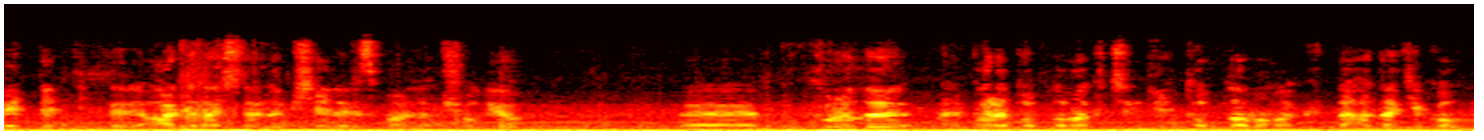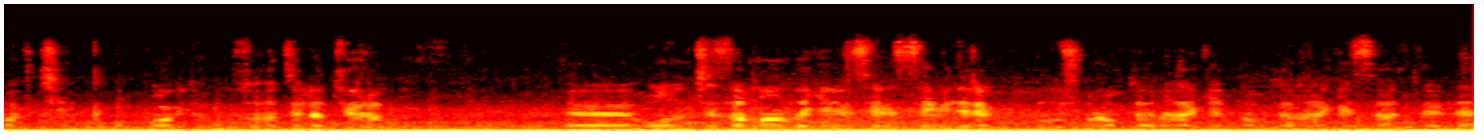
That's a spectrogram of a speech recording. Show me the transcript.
beklettikleri arkadaşlarına bir şeyler ısmarlamış oluyor. Ee, bu kuralı hani para toplamak için değil toplamamak, daha dakik olmak için koyduğumuzu hatırlatıyorum. Ee, onun için zamanında gelirseniz sevinirim buluşma noktalarına, hareket noktalarına, hareket saatlerine.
